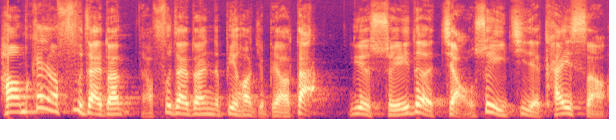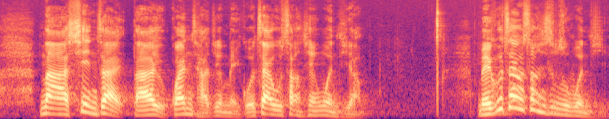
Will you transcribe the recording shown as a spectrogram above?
好，我们看一下负债端啊，负债端的变化就比较大，因为随着缴税季的开始啊，那现在大家有观察，就美国债务上限问题啊，美国债务上限是不是问题？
